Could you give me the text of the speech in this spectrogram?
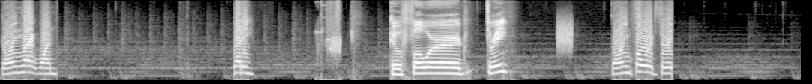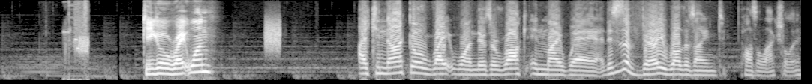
Going right one. Ready. Go forward three. Going forward three. Can you go right one? I cannot go right one. There's a rock in my way. This is a very well designed puzzle, actually.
